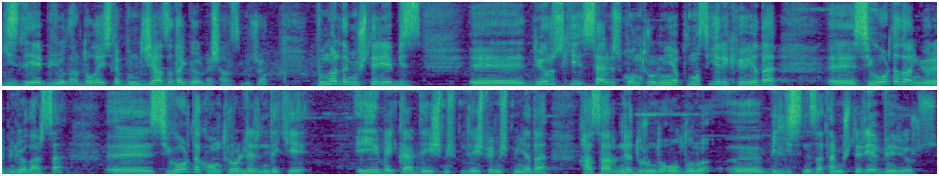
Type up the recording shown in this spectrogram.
gizleyebiliyorlar. Dolayısıyla bunu cihaza da görme şansımız yok. Bunları da müşteriye biz e, diyoruz ki servis kontrolünün yapılması gerekiyor ya da e, sigortadan görebiliyorlarsa e, sigorta kontrollerindeki airbag'ler değişmiş mi değişmemiş mi ya da hasar ne durumda olduğunu e, bilgisini zaten müşteriye veriyoruz.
